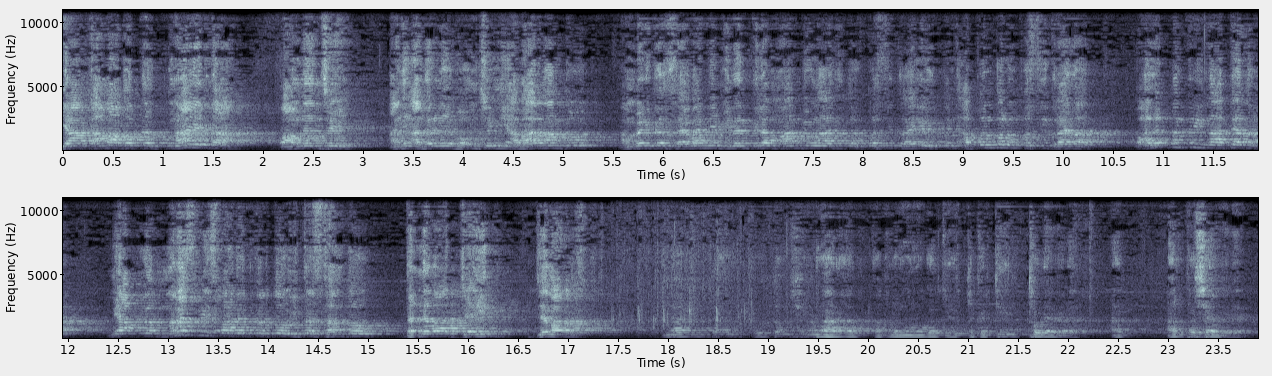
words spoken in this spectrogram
या कामाबद्दल पुन्हा एकदा पाहुण्यांचे आणि आदरणीय भाऊंचे मी आभार मानतो. आंबेडकर साहेबांनी विनंतीला मान देऊन आज इथं उपस्थित राहिले. पण आपण पण उपस्थित राहिलात. पालकमंत्री नात्यानं मी आपलं मनस्वी स्वागत करतो इथंच थांबतो. धन्यवाद जय हिंद जय महाराष्ट्र. यानंतर उत्तम सिंह महाराज आपलं मनोगत व्यक्त करतील थोड्या वेळात अल्पशा वेळात.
